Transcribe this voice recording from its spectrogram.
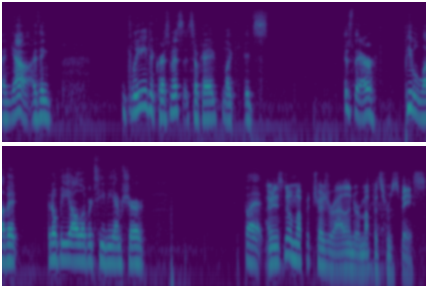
and yeah i think leading to christmas it's okay like it's it's there. People love it. It'll be all over TV, I'm sure. But I mean, it's no Muppet Treasure Island or Muppets from Space.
